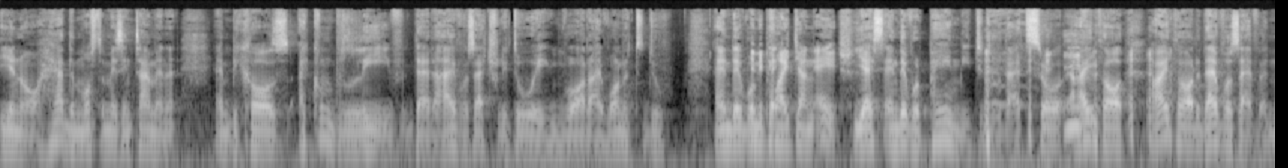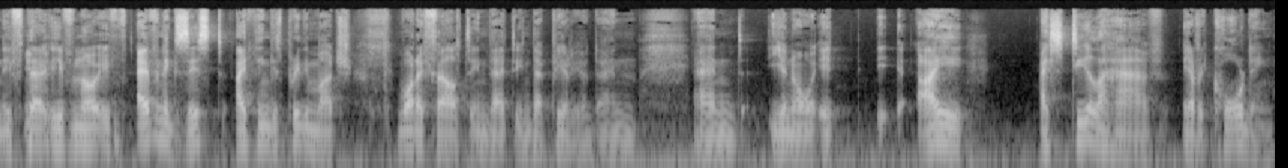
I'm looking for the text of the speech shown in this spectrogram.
you know I had the most amazing time, and and because I couldn't believe that I was actually doing what I wanted to do, and they were In a pay- quite young age. Yes, and they were paying me to do that. So I thought I thought that was heaven. If there, if no if heaven exists, I think it's pretty much what I felt in that in that period. And and you know it, it I I still have a recording,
